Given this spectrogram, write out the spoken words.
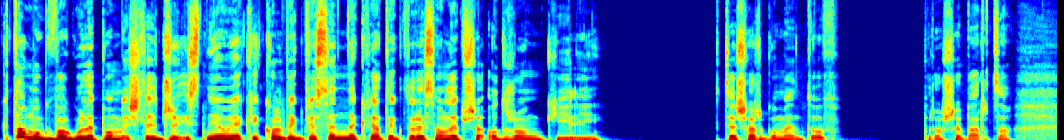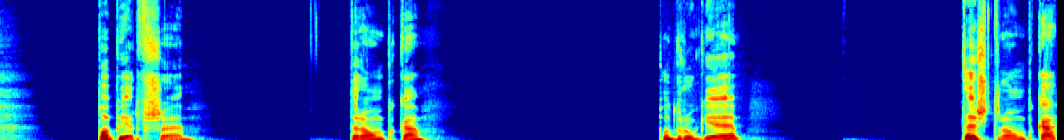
Kto mógł w ogóle pomyśleć, że istnieją jakiekolwiek wiosenne kwiaty, które są lepsze od żonkili? Chcesz argumentów? Proszę bardzo. Po pierwsze, trąbka. Po drugie, też trąbka,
